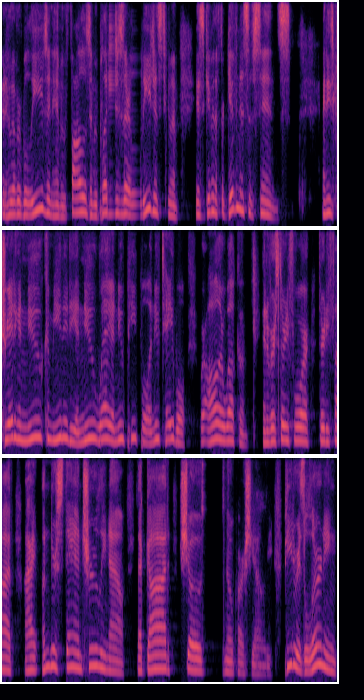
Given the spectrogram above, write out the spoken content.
and whoever believes in him, who follows him, who pledges their allegiance to him, is given the forgiveness of sins. And he's creating a new community, a new way, a new people, a new table where all are welcome. And in verse 34, 35, I understand truly now that God shows no partiality. Peter is learning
